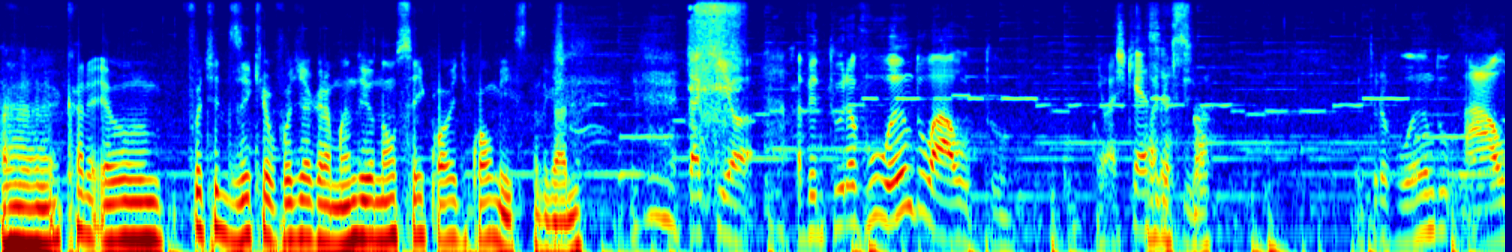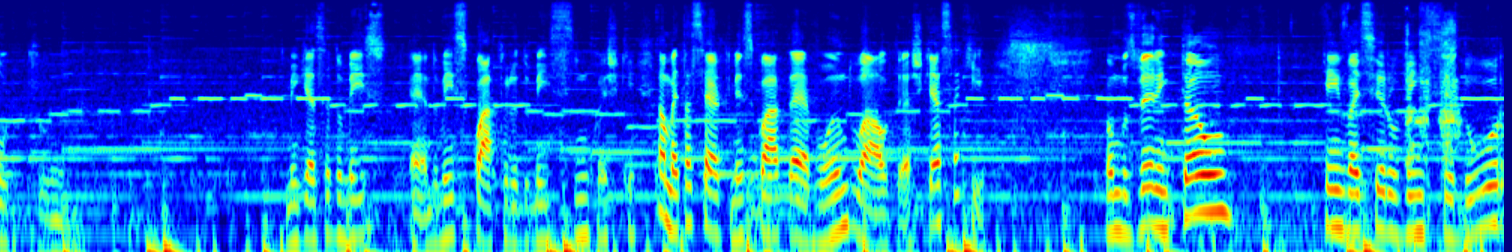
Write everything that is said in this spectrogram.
ah, cara, eu vou te dizer que eu vou diagramando e eu não sei qual é de qual mês, tá ligado? Tá aqui, ó. Aventura voando alto. Eu acho que é essa Olha aqui. só. Aventura voando alto. Bem que essa é do mês. É, do mês 4, do mês 5, acho que. Não, mas tá certo, mês 4 é voando alto. Acho que é essa aqui. Vamos ver então quem vai ser o vencedor.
